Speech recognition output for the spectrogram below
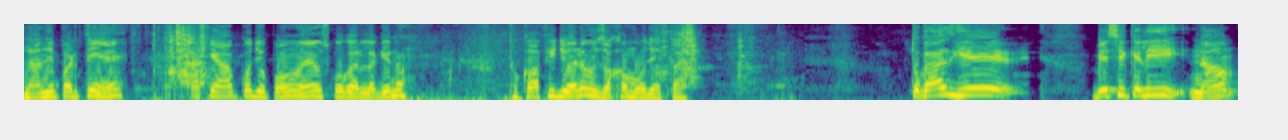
लाने पड़ते हैं। ताकि आपको जो पाँव है, उसको अगर लगे ना तो काफ़ी जो है ना, वो ज़ख्म हो जाता है। तो गैस ये बेसिकली नाम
